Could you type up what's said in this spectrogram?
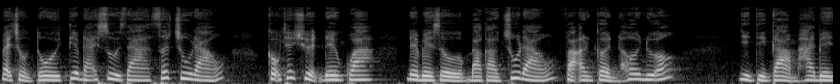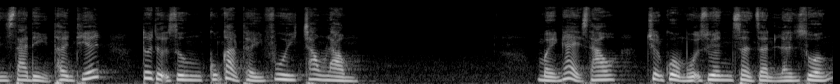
Mẹ chồng tôi tiếp đãi xui ra rất chu đáo. Cộng thêm chuyện đêm qua Nên bây giờ bà càng chu đáo và ân cần hơn nữa. Nhìn tình cảm hai bên gia đình thân thiết, Tôi tự dưng cũng cảm thấy vui trong lòng. Mấy ngày sau, Chuyện của mụ Duyên dần dần lấn xuống,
